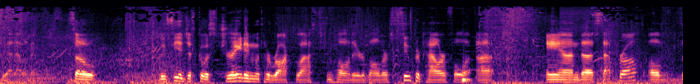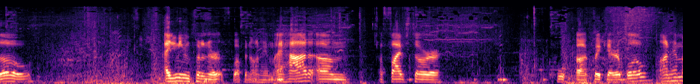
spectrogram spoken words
to that element. So Lucia just goes straight in with her Rock Blast from Holiday Revolver. Super powerful. Uh, and uh, Sephiroth, although I didn't even put an Earth weapon on him. I had um, a 5-star uh, Quake Arrow Blow on him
